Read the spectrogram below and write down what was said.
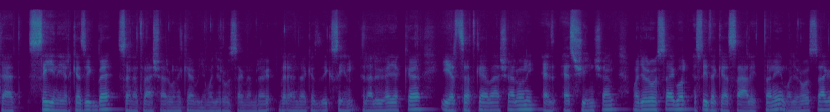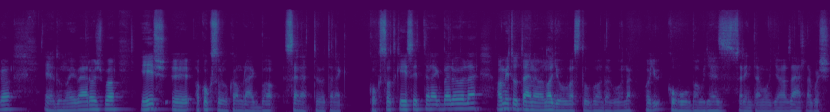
Tehát szén érkezik be, szenet vásárolni kell, ugye Magyarország nem rendelkezik szén lelőhelyekkel, ércet kell vásárolni, ez, ez sincsen Magyarországon, ezt ide kell szállítani Magyarországra, Dunai városba, és a kokszolókamrákba szenet töltenek kokszot készítenek belőle, amit utána a nagy olvasztóba adagolnak, vagy kohóba, ugye ez szerintem ugye az átlagos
